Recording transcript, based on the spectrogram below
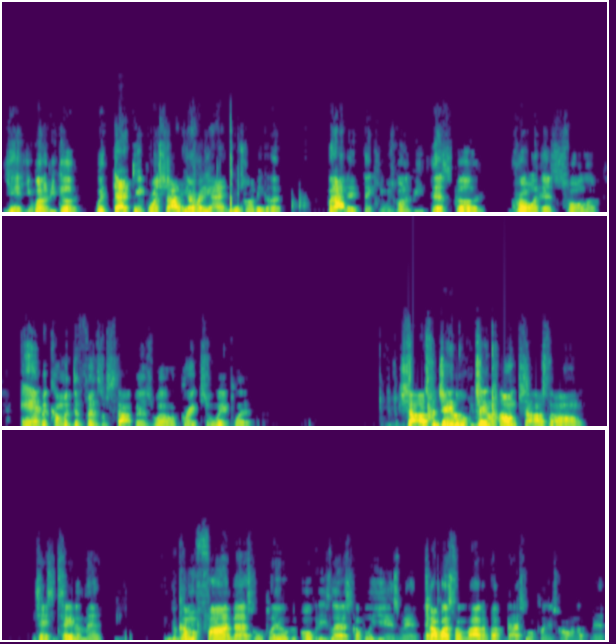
yeah, you're gonna be good. With that three point shot he already had, he was gonna be good. But I didn't think he was gonna be this good, grow an inch taller, and become a defensive stopper as well. A great two way player. Shout outs to Jalen, Jalen, um, shout outs to um Jayson Tatum, man. He's become a fine basketball player over, over these last couple of years, man. And I watched a lot about basketball players growing up, man.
